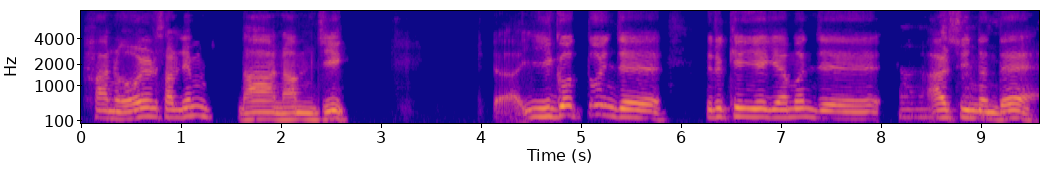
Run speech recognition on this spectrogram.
한, 얼 살림 나남직. 자, 이것도 이제 이렇게 얘기하면 이제 알 수 있는데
